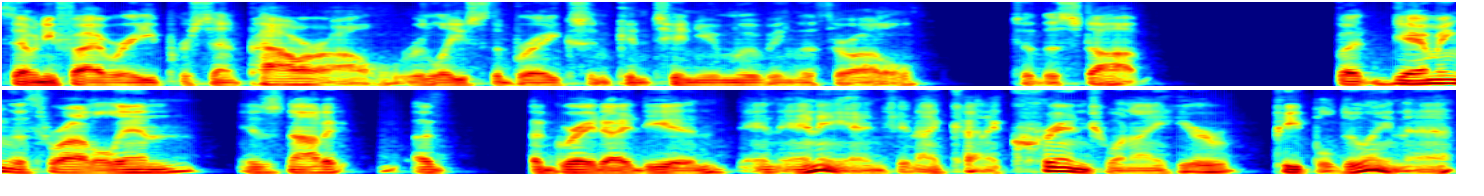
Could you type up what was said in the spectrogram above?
75 or 80% power, I'll release the brakes and continue moving the throttle to the stop. But jamming the throttle in is not a, a, a great idea in, in, any engine. I kind of cringe when I hear people doing that.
